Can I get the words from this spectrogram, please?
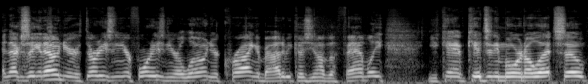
And next thing you know, in your 30s and your 40s and you're alone, you're crying about it because you don't have a family, you can't have kids anymore and all that. So,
